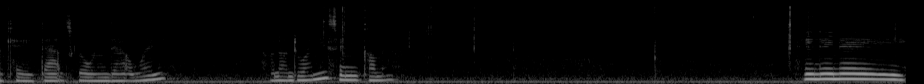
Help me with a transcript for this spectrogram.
Okay, that's going that way. Hold on, do I miss any comment? Hey, nay, nay.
